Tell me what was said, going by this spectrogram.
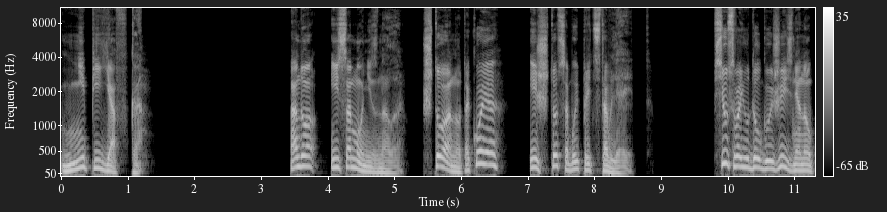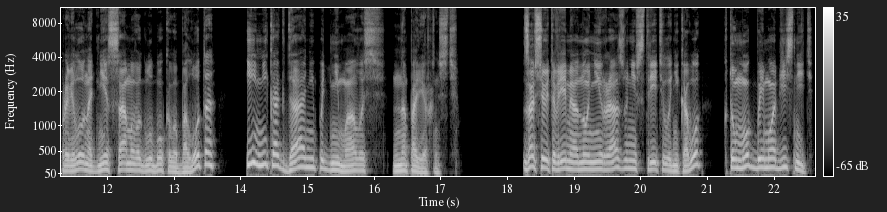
не пиявка. Оно и само не знало, что оно такое и что собой представляет. Всю свою долгую жизнь оно провело на дне самого глубокого болота и никогда не поднималось на поверхность. За все это время оно ни разу не встретило никого, кто мог бы ему объяснить,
